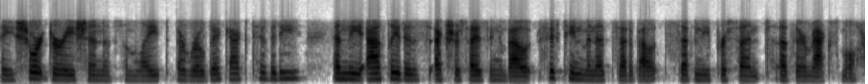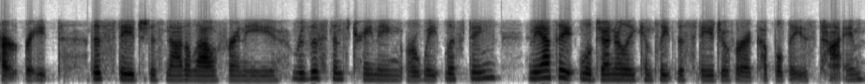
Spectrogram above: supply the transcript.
a short duration of some light aerobic activity, and the athlete is exercising about 15 minutes at about 70% of their maximal heart rate. This stage does not allow for any resistance training or weightlifting, and the athlete will generally complete this stage over a couple days' time.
